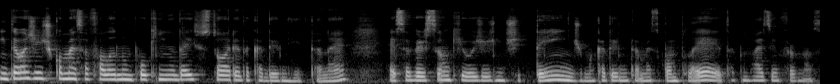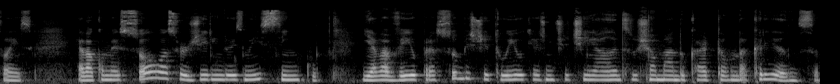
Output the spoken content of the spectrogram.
Então a gente começa falando um pouquinho da história da caderneta, né? Essa versão que hoje a gente tem de uma caderneta mais completa, com mais informações, ela começou a surgir em 2005 e ela veio para substituir o que a gente tinha antes, o chamado cartão da criança.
